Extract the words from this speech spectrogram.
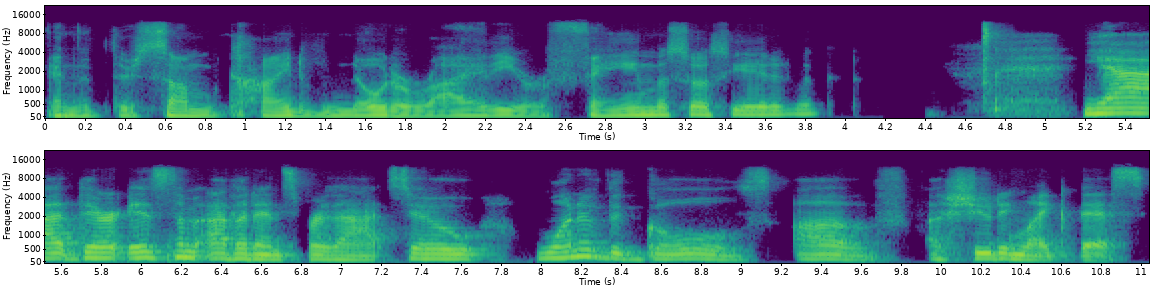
and that there's some kind of notoriety or fame associated with it yeah, there is some evidence for that. So, one of the goals of a shooting like this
